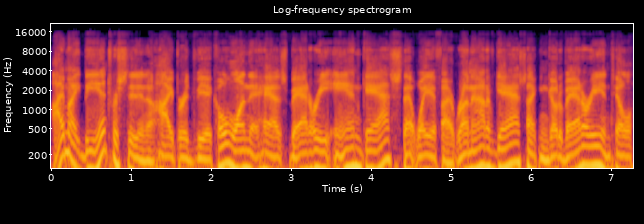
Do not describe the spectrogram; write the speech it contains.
I might be interested in a hybrid vehicle, one that has battery and gas. That way, if I run out of gas, I can go to battery until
